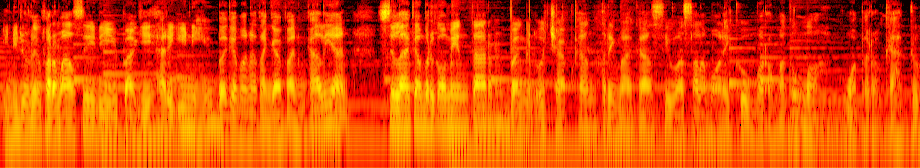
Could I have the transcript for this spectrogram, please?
Ini dulu informasi di pagi hari ini. Bagaimana tanggapan kalian? Silahkan berkomentar. Bang ucapkan terima kasih. Wassalamualaikum warahmatullahi wabarakatuh.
